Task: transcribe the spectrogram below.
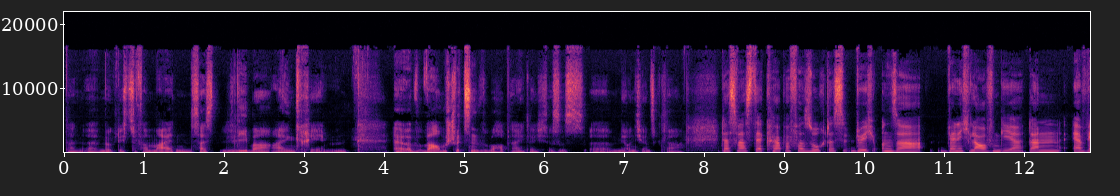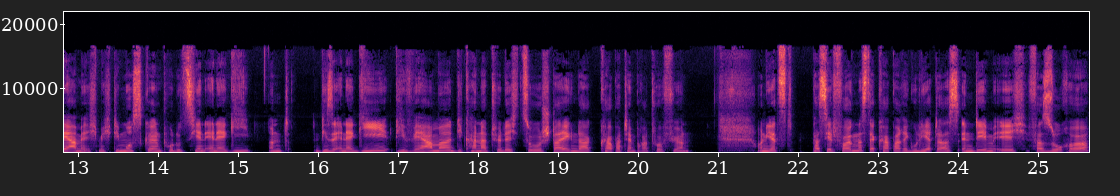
dann äh, möglichst zu vermeiden. Das heißt, lieber eincremen. Äh, warum schwitzen wir überhaupt eigentlich? Das ist äh, mir auch nicht ganz klar. Das, was der Körper versucht, ist durch unser, wenn ich laufen gehe, dann erwärme ich mich. Die Muskeln produzieren Energie. Und diese Energie, die Wärme, die kann natürlich zu steigender Körpertemperatur führen. Und jetzt passiert Folgendes, der Körper reguliert das, indem ich versuche,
